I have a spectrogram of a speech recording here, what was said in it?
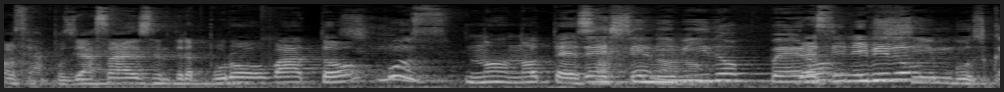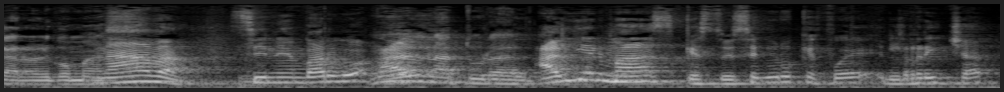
o sea, pues ya sabes, entre puro vato, pues no, no te Desinhibido, ¿no? pero Desinhibido, sin buscar algo más. Nada. Sin embargo, al natural. alguien más, que estoy seguro que fue el Richard,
